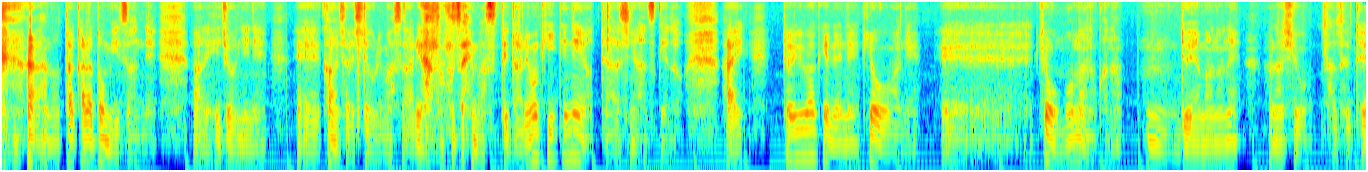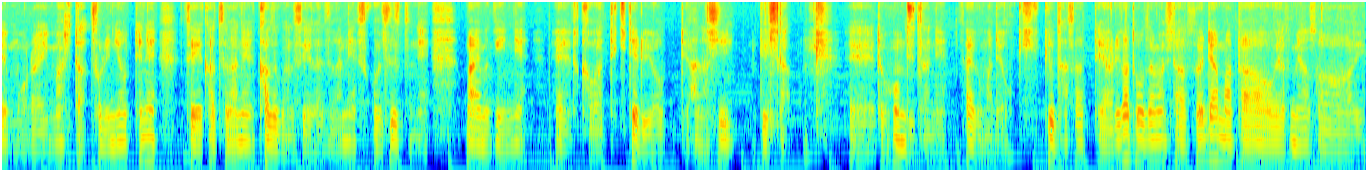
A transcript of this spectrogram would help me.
あの宝トミーさんねあの非常にね、えー、感謝しております。ありがとうございます。って誰も聞いてねえよって話なんですけどはい。というわけでね今日はね、えー、今日もなのかな？うん、デュエマのね、話をさせてもらいました。それによってね、生活がね、家族の生活がね、少しずつね、前向きにね、えー、変わってきてるよって話でした。えっ、ー、と、本日はね、最後までお聴きくださってありがとうございました。それではまたおやすみなさい。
